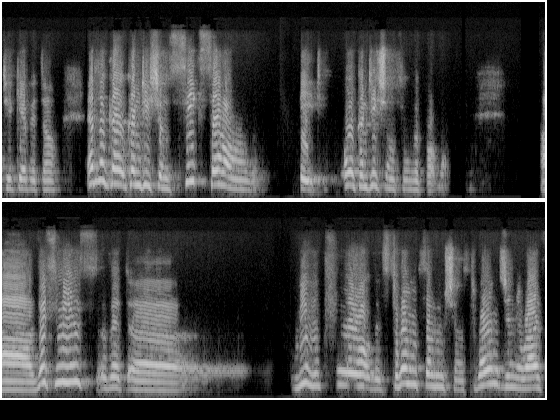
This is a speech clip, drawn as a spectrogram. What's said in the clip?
T capital. And the condition six, seven, eight, all conditions of the problem. Uh, this means that uh, we look for the strong solution, strong generalized,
